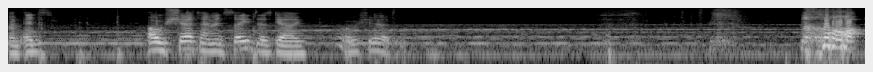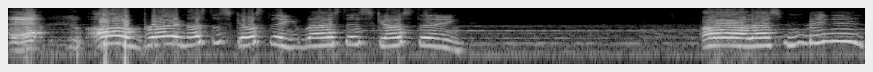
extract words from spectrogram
I'm in. Oh shit, I'm inside this guy. Oh shit. oh, eh. oh, Brian, that's disgusting. That's disgusting. Oh, that's minging.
